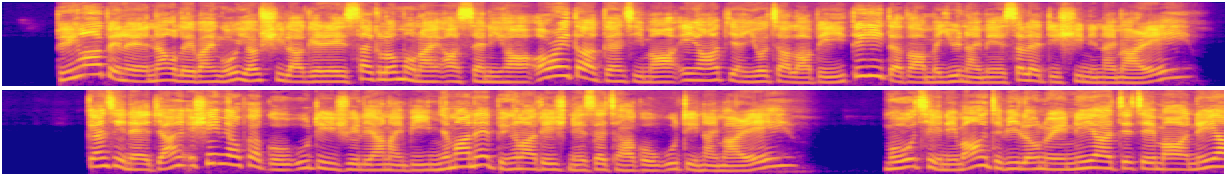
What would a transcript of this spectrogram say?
။ဘင်္ဂလားပင်လယ်အနောက်အလဲပိုင်းကိုရောက်ရှိလာခဲ့တဲ့စိုက်ကလုန်းမုန်တိုင်းအာဆန်နီဟာအော်ရိတာကမ်းခြေမှာအင်အားပြန်လျော့ကျလာပြီးတိတိတတ်တာမရွေ့နိုင်ပဲဆက်လက်တည်ရှိနေနိုင်ပါတယ်။ကမ်းခြေနဲ့အပြိုင်အရှိမြောက်ဘက်ကိုဥတီရွေ့လျားနိုင်ပြီးမြန်မာနဲ့ဘင်္ဂလားဒေ့ရှ်နယ်စပ်ကြားကိုဥတီနိုင်ပါတယ်။ မိုးအခြေအနေမှာတပြည်လုံးတွင်နေရာကျကျမှနေရာ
